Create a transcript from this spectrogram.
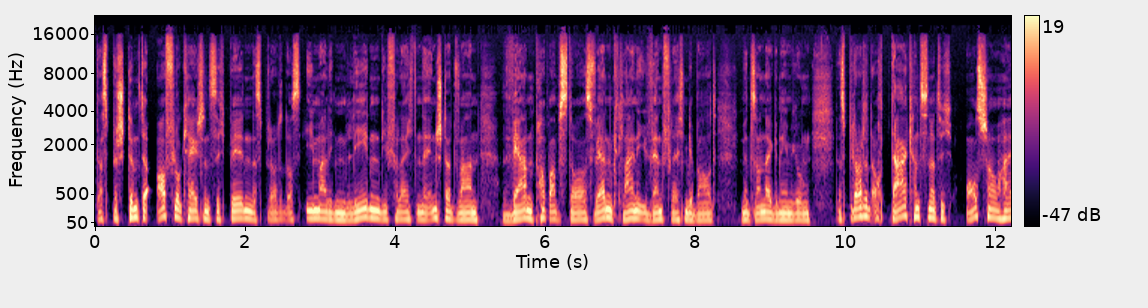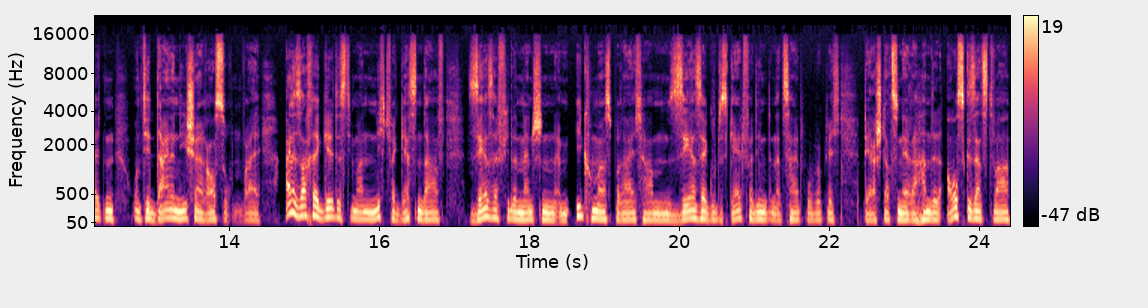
dass bestimmte Off-Locations sich bilden. Das bedeutet, aus ehemaligen Läden, die vielleicht in der Innenstadt waren, werden Pop-up-Stores, werden kleine Eventflächen gebaut mit Sondergenehmigungen. Das bedeutet, auch da kannst du natürlich Ausschau halten und dir deine Nische heraussuchen, weil eine Sache gilt es, die man nicht vergessen darf. Sehr, sehr viele Menschen im E-Commerce-Bereich haben sehr, sehr gutes Geld verdient in der Zeit, wo wirklich der stationäre Handel ausgesetzt war.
